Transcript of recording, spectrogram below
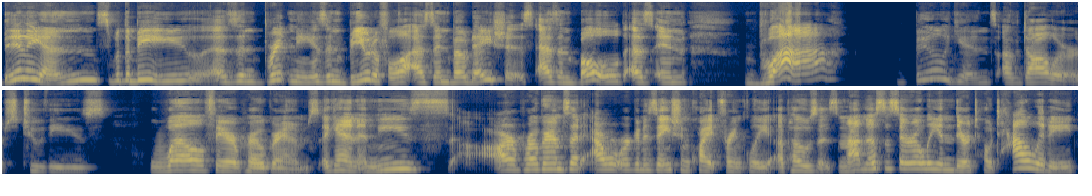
billions with a B, as in Brittany, as in beautiful, as in bodacious, as in bold, as in blah, billions of dollars to these welfare programs. Again, and these are programs that our organization, quite frankly, opposes. Not necessarily in their totality,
